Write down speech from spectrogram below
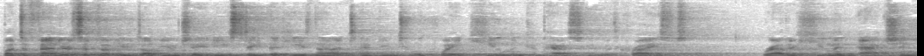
But defenders of WWJD state that he is not attempting to equate human capacity with Christ, rather human action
